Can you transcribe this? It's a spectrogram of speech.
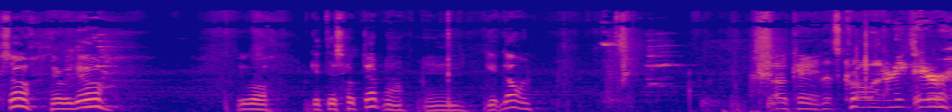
So there we go. We will get this hooked up now and get going. Okay, let's crawl underneath here.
